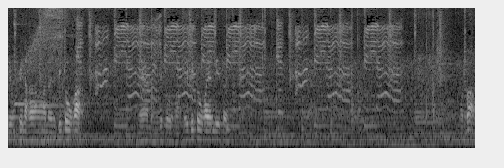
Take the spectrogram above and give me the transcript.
yung pinakang ano, bituka. Ayan, bituka. May bituka yan dito. Vào.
